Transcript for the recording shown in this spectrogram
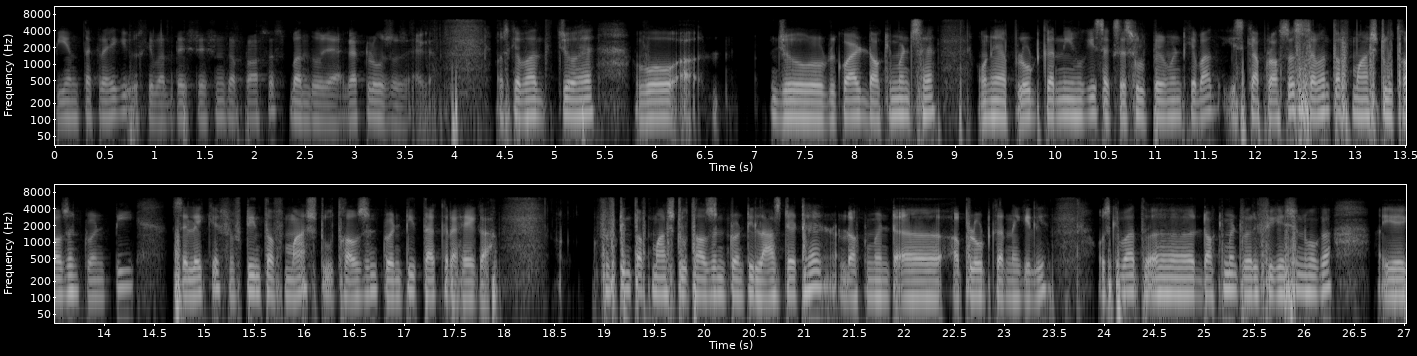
पीएम तक रहेगी। उसके बाद रजिस्ट्रेशन का प्रोसेस बंद हो जाएगा क्लोज हो जाएगा। उसके बाद जो है, वो जो रिक्वायर्ड डॉक्यूमेंट्स है, उन्हें अपलोड करनी होगी सक्सेसफुल पेमेंट के बाद। इसका प्रोसेस सेवन्थ ऑफ़ मार्च 2020 से लेके फिफ्टीन ऑफ़ मार्च 2020 तक रहेगा। Fifteen of March 2020 last date है डॉक्यूमेंट अपलोड करने के लिए। उसके बाद डॉक्यूमेंट वेरिफिकेशन होगा। ये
